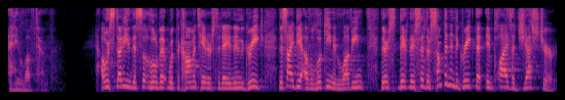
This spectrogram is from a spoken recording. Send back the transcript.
and he loved him. I was studying this a little bit with the commentators today, and in the Greek, this idea of looking and loving, there's, they, they said there's something in the Greek that implies a gesture.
